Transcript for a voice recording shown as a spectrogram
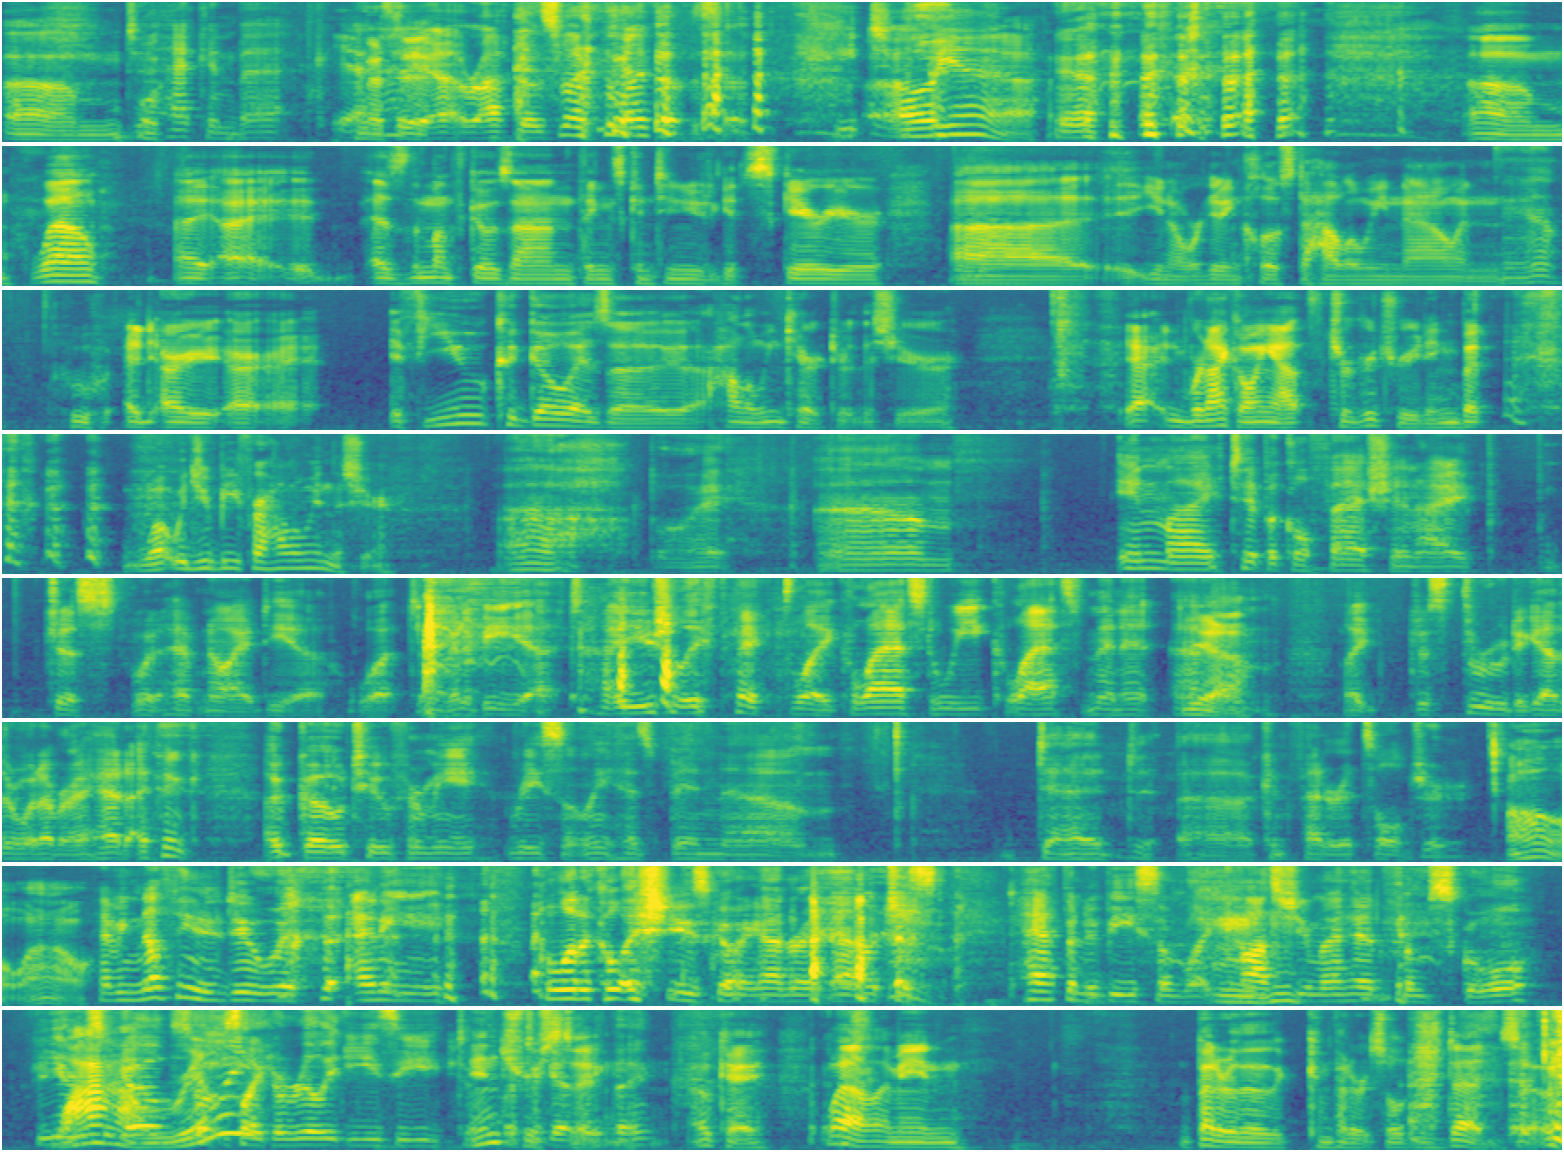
to heck and back. Yeah. That's it. Yeah, Rocko's Modern Life episode. Oh yeah. Yeah. Um, well, I, I, as the month goes on, things continue to get scarier. Uh, you know, we're getting close to Halloween now, and Yeah. who are, are, if you could go as a Halloween character this year? Yeah, and we're not going out trick or treating, but what would you be for Halloween this year? Oh boy. Um, in my typical fashion, I just would have no idea what I'm gonna be yet. I usually picked like last week, last minute. Um, Yeah. Like just threw together whatever I had. I think a go-to for me recently has been um, dead uh, Confederate soldier. Oh wow! having nothing to do with any political issues going on right now. It just happened to be some like costume I had from school years. Wow, ago. So really? it's like a really easy to put together Interesting. thing. Okay. Well, I mean, better the Confederate soldiers dead. So.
